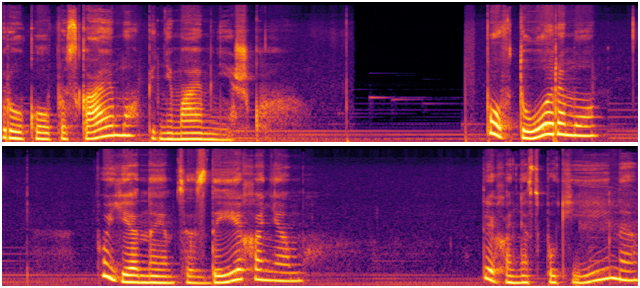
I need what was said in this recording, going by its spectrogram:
руку опускаємо, піднімаємо ніжку. Повторимо, поєднуємо це з диханням. Дихання спокійне.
